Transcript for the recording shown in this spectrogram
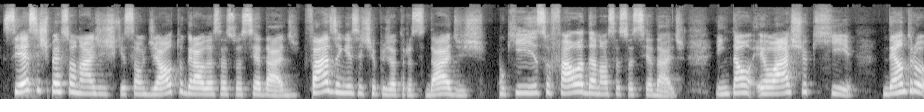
Se esses personagens que são de alto grau dessa sociedade fazem esse tipo de atrocidades, o que isso fala da nossa sociedade? Então, eu acho que dentro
